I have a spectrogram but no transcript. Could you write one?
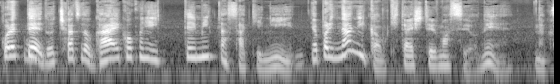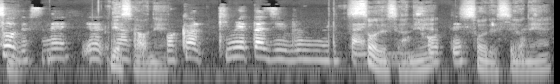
これってどっちかというと外国に行ってみた先にやっぱり何かを期待してますよね。なんかのそうですね。えですよね。わかる決めた自分みたいなそうですよね。そうですよね。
